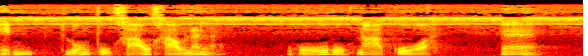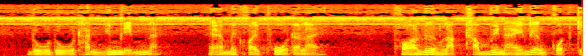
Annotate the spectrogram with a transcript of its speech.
เห็น หลวงปู่ขาวขาวนั่นแหละโอ้โหน่ากลัวดูดูท่านนิ่มๆนะไม่ค่อยพูดอะไร พอเรื่องหลักธรรมวินัยเรื่องกฎเก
